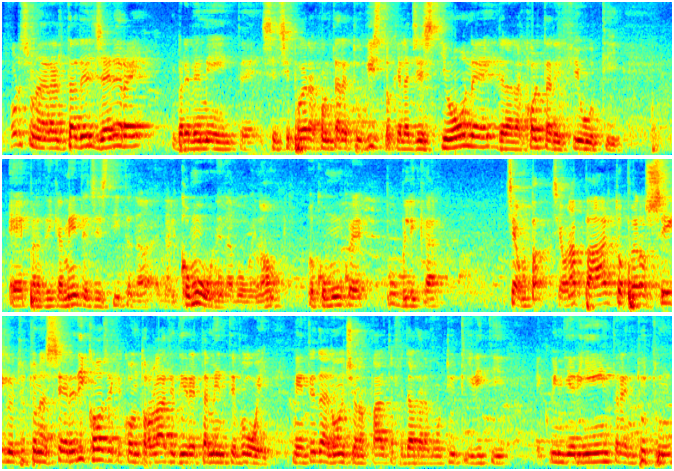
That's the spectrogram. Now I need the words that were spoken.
Forse una realtà del genere, brevemente, se ci puoi raccontare tu, visto che la gestione della raccolta rifiuti è praticamente gestita da, dal comune, da voi, no? O comunque pubblica, c'è un, un, appalto, però segue tutta una serie di cose che controllate direttamente voi, mentre da noi c'è un appalto affidato alla multi-utility e quindi rientra in tutto un...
